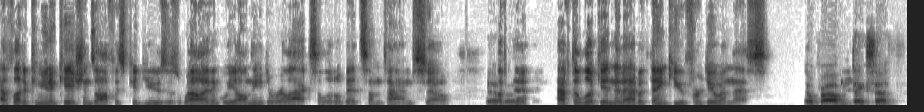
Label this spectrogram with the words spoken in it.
athletic communications office could use as well. I think we all need to relax a little bit sometimes. So have to, have to look into that. But thank you for doing this. No problem. Thanks, Seth.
